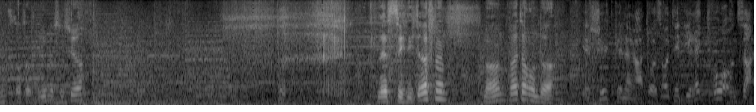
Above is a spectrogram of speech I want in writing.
Jetzt doch das Grün ist es hier. Lässt sich nicht öffnen. Dann weiter runter. Der Schildgenerator sollte direkt vor uns sein.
